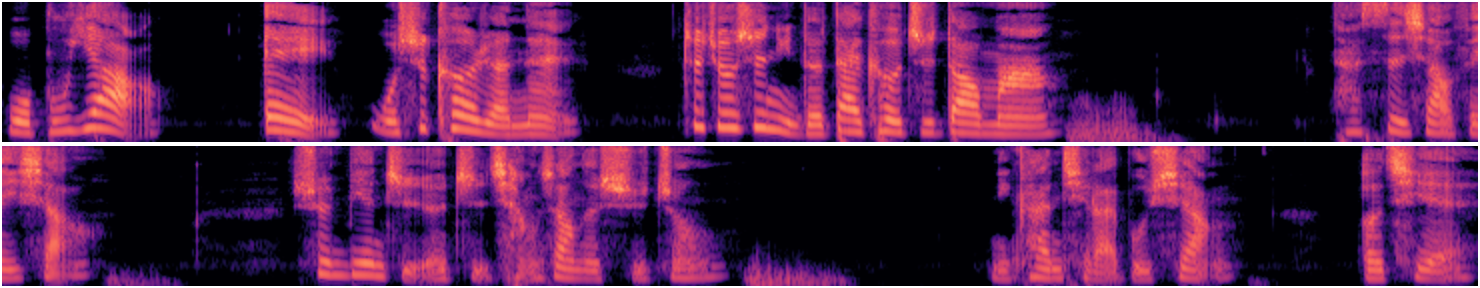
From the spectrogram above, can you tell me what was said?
我不要！哎，我是客人呢，这就是你的待客之道吗？”他似笑非笑，顺便指了指墙上的时钟：“你看起来不像，而且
